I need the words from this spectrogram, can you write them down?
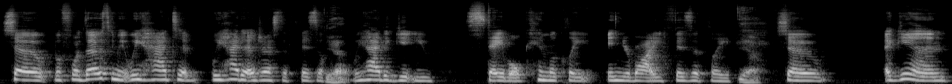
So before those can be, we had to we had to address the physical. Yeah. We had to get you stable chemically in your body physically. yeah, So again,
